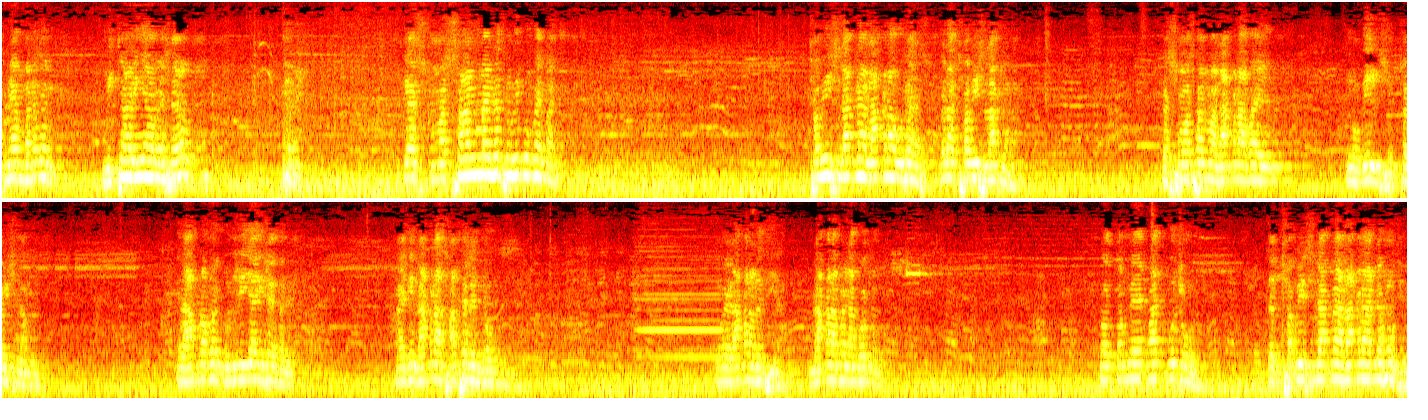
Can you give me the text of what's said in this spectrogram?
અને મને તો વિચાર આવે છે કે સ્મશાનમાં નથી મૂક્યું કઈ બાજુ છવ્વીસ લાખના લાકડા ઉધાર પેલા છવ્વીસ લાખના. કે સ્મશાનમાં લાકડા ભાઈ નું બિલ છે છવ્વીસ લાખ. એટલે આપણા કોઈ ગુજરી જાય છે ખરે અહીંથી લાકડા સાથે લઈને જવું. તો લાકડા નથી લાકડા પહેલા ગોતો. તો તમને એક વાત પૂછું. કે છવ્વીસ લાખના લાકડા એટલે શું છે?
